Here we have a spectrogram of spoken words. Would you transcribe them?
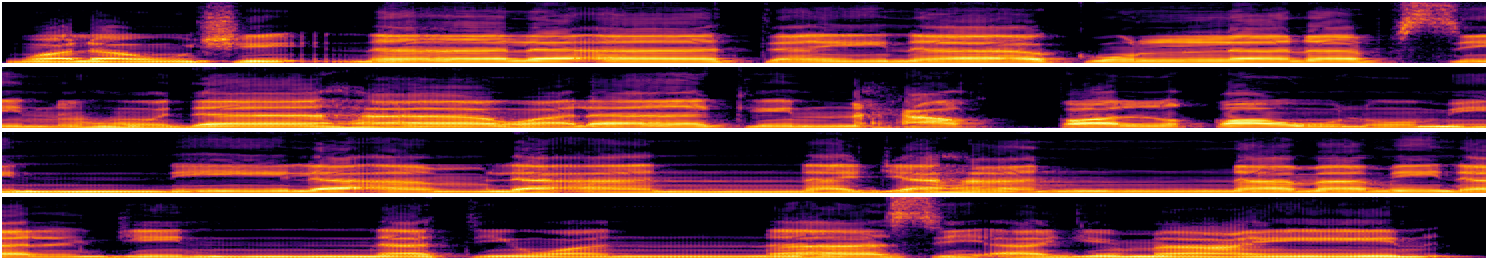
ولو شئنا لآتينا كل نفس هداها ولكن حق القول مني لأملأن جهنم من الجنة والناس أجمعين.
